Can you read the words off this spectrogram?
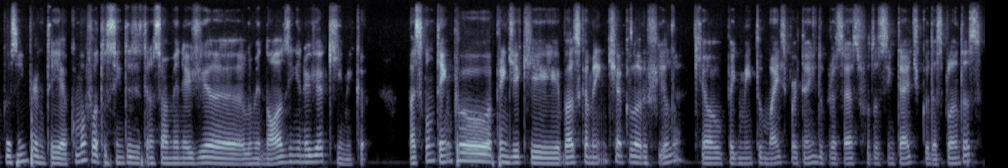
O que eu sempre perguntei é como a fotossíntese transforma energia luminosa em energia química. Mas com o tempo eu aprendi que basicamente a clorofila, que é o pigmento mais importante do processo fotossintético das plantas,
